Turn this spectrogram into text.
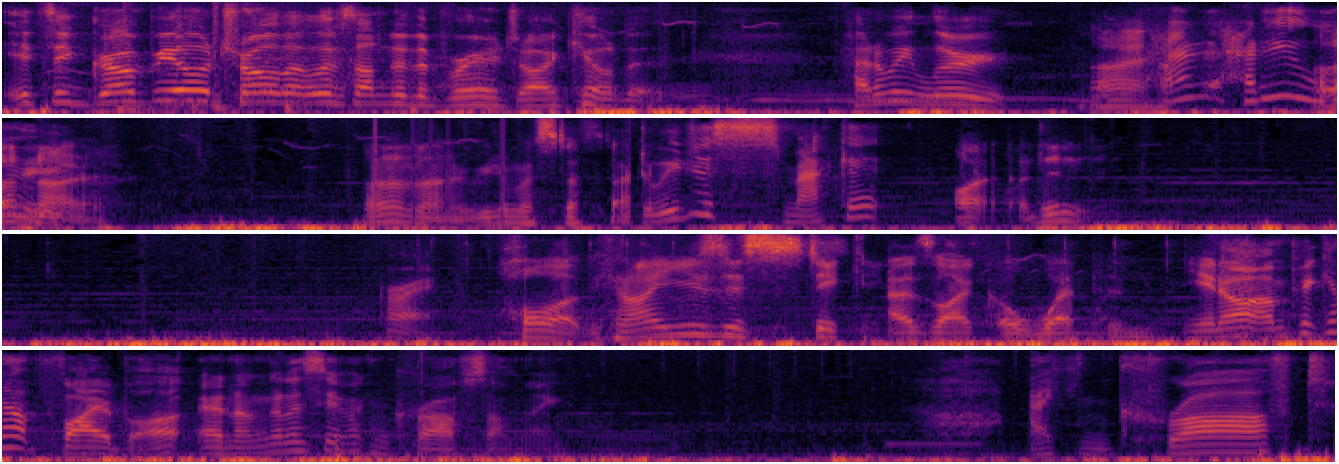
It's a grumpy old troll that lives under the bridge. Oh, I killed it. How do we loot? I, How, how do you loot? I don't know. I don't know. Reading my stuff back. Do we just smack it? I, I didn't. Alright. Hold up. Can I use this stick as like a weapon? You know, I'm picking up fiber, and I'm gonna see if I can craft something. I can craft...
